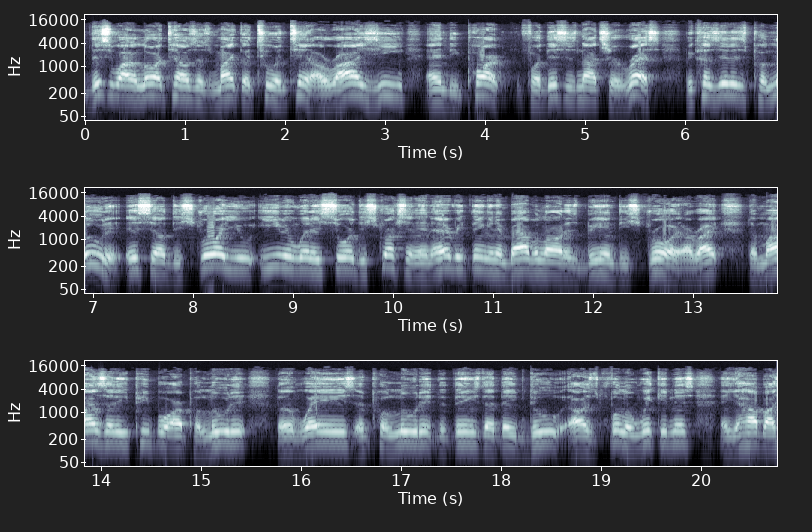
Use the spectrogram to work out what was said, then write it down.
this is why the Lord tells us, Micah 2 and 10, Arise ye and depart, for this is not your rest, because it is polluted. It shall destroy you even with a sword destruction. And everything in Babylon is being destroyed, all right? The minds of these people are polluted. The ways are polluted. The things that they do are full of wickedness. And Yahweh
